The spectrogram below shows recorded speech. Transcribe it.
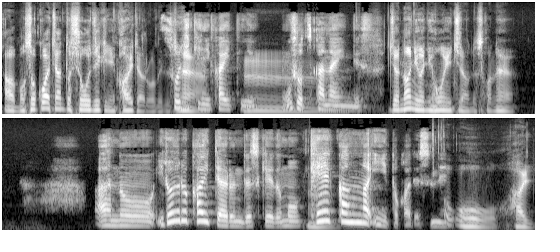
あ、もうそこはちゃんと正直に書いてあるわけです正ね。直に書いてうん、嘘つかないんです。じゃあ何が日本一なんですかね？あの、いろいろ書いてあるんですけれども、景観がいいとかですね。おおーはい。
